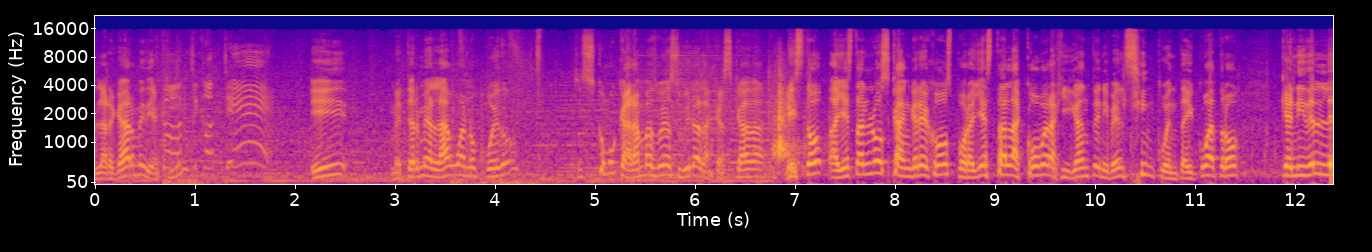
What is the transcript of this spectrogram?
largarme de aquí. Y meterme al agua, no puedo. Entonces, ¿cómo carambas voy a subir a la cascada? ¿Listo? Allá están los cangrejos. Por allá está la cobra gigante nivel 54. Que ni del,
